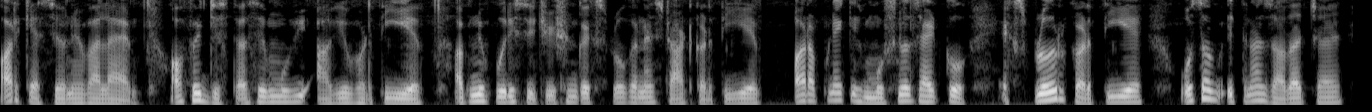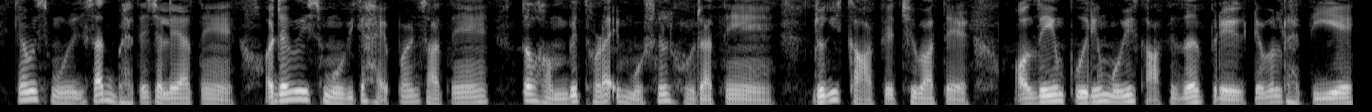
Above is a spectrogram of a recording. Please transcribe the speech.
और कैसे होने वाला है। और फिर जिस तरह से मूवी आगे बढ़ती है, अपनी पूरी सिचुएशन को एक्सप्लोर करना स्टार्ट करती है और अपने एक इमोशनल साइड को एक्सप्लोर करती है, वो सब इतना ज़्यादा अच्छा है कि हम इस मूवी के साथ बहते चले जाते हैं। और जब इस मूवी के हाई पॉइंट्स आते हैं तो हम भी थोड़ा इमोशनल हो जाते हैं, जो कि काफ़ी अच्छी बात है। और ये पूरी मूवी काफ़ी ज़्यादा प्रेडिक्टेबल रहती है,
